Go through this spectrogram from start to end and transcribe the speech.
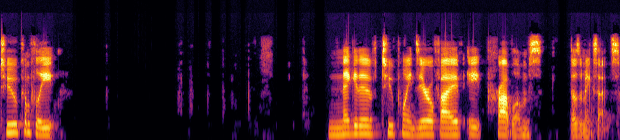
to complete negative 2.058 problems doesn't make sense.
